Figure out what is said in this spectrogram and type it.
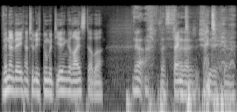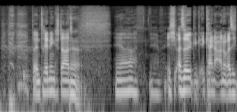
Wenn, dann wäre ich natürlich nur mit dir hingereist, aber. Ja, das ist dein. Dein, ja. dein Trainingsstart. Ja. Ja, ich, also keine Ahnung. Also, ich,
